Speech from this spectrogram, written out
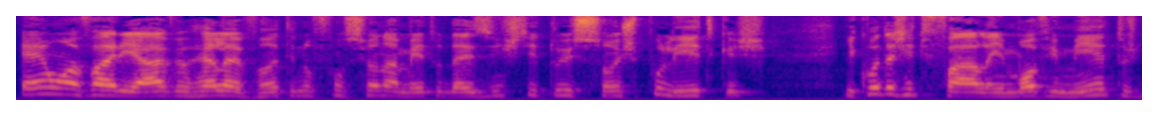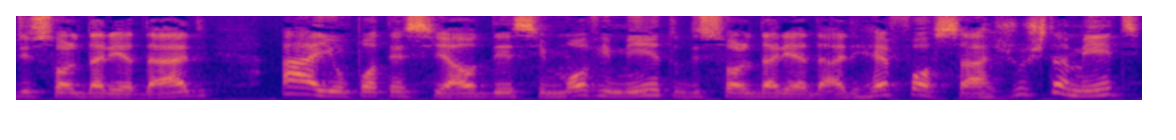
é uma variável relevante no funcionamento das instituições políticas. E quando a gente fala em movimentos de solidariedade, há aí um potencial desse movimento de solidariedade reforçar justamente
